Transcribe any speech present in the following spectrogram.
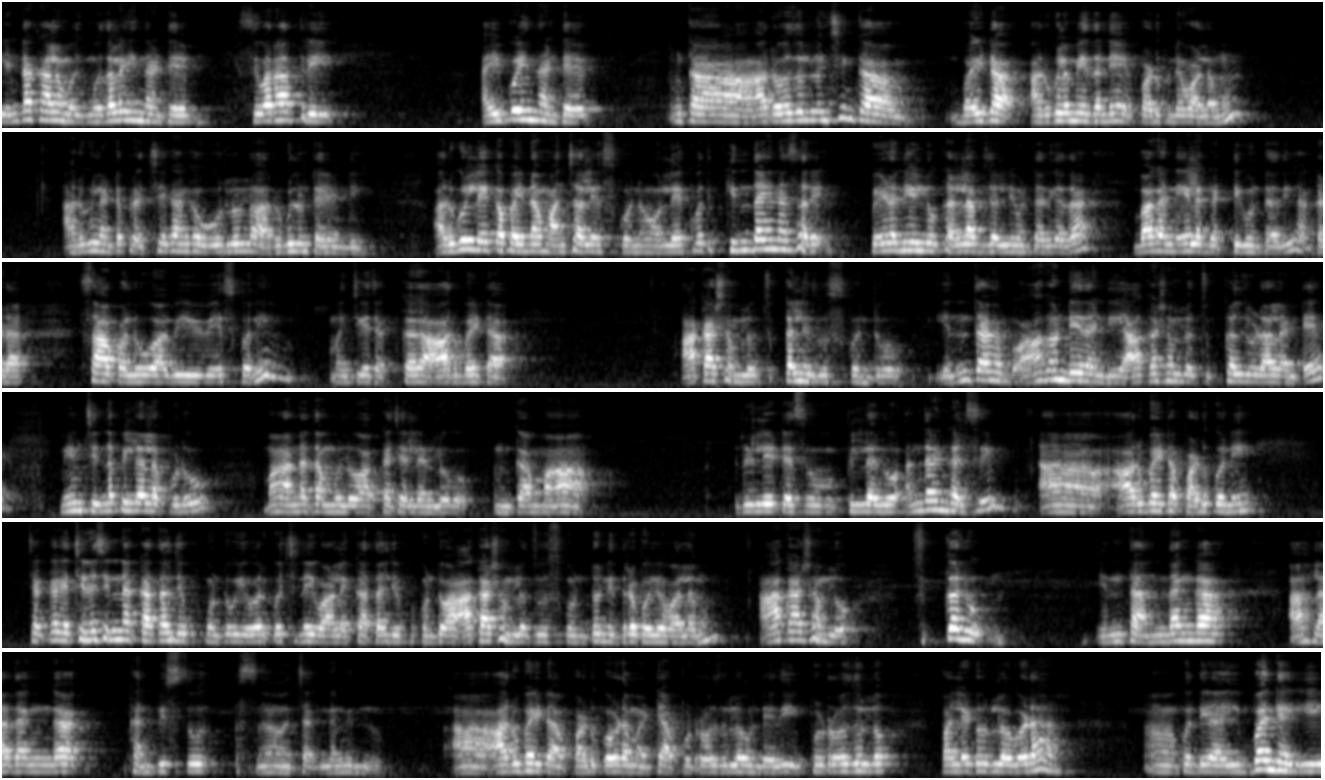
ఎండాకాలం మొదలైందంటే శివరాత్రి అయిపోయిందంటే ఇంకా ఆ రోజుల నుంచి ఇంకా బయట అరుగుల మీదనే పడుకునే వాళ్ళము. అరుగులు అంటే ప్రత్యేకంగా ఊర్లలో అరుగులు ఉంటాయండి. అరుగులు లేకపోయినా మంచాలు వేసుకొని లేకపోతే కింద అయినా సరే పేడ నీళ్ళు కల్లాపు జల్లి ఉంటుంది కదా బాగా నేల గట్టిగా ఉంటుంది. అక్కడ సాపలు అవి వేసుకొని మంచిగా చక్కగా ఆరు బయట ఆకాశంలో చుక్కల్ని చూసుకుంటూ ఎంత బాగా ఉండేదండి ఆకాశంలో చుక్కలు చూడాలంటే మేము చిన్నపిల్లలప్పుడు మా అన్నతమ్ములు అక్క చెల్లెళ్ళు ఇంకా మా రిలేటివ్స్ పిల్లలు అందరం కలిసి ఆరు బయట పడుకొని చక్కగా చిన్న చిన్న కథలు చెప్పుకుంటూ ఎవరికి వచ్చినాయి వాళ్ళ కథలు చెప్పుకుంటూ ఆకాశంలో చూసుకుంటూ నిద్రపోయే వాళ్ళము. ఆకాశంలో చుక్కలు ఎంత అందంగా ఆహ్లాదంగా కనిపిస్తూ చక్కగా ఆరు బయట పడుకోవడం అంటే అప్పుడు రోజుల్లో ఉండేది. ఇప్పుడు రోజుల్లో పల్లెటూరులో కూడా కొద్దిగా ఇబ్బంది అయ్యి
